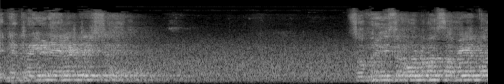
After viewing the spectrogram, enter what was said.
എന്റെ ട്രെയിൻ ഇലക്ട്രീഷ്യൻ സൂപ്പർവൈസർ കൊണ്ടുപോകുന്ന സമയത്ത്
